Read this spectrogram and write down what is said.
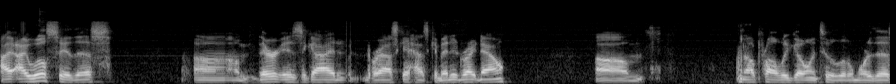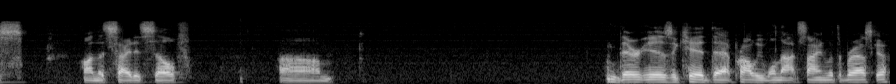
I, I will say this: um, there is a guy that Nebraska has committed right now, um, and I'll probably go into a little more of this on the site itself. Um, there is a kid that probably will not sign with Nebraska.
